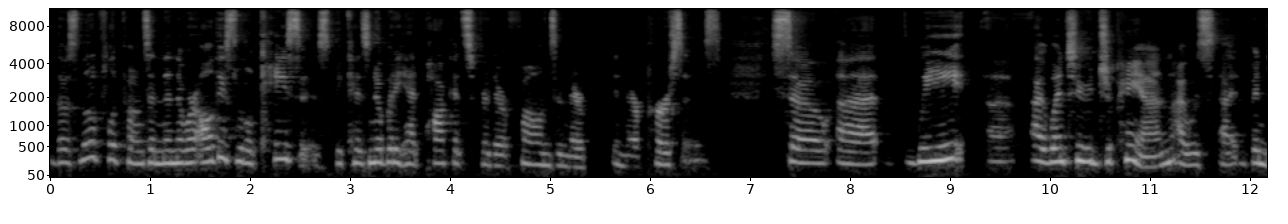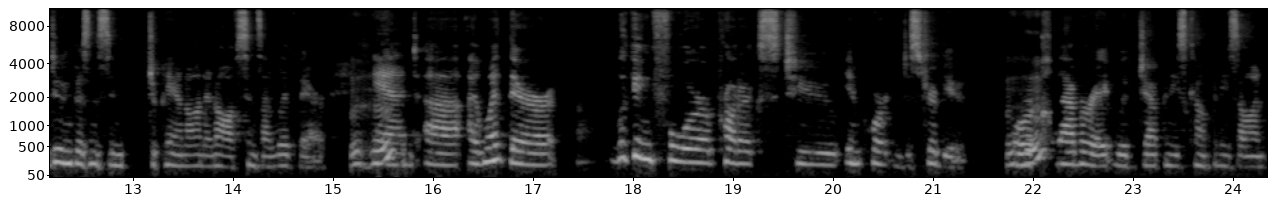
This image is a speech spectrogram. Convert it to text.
those little flip phones, and then there were all these little cases because nobody had pockets for their phones in their in their purses. So uh, we, uh, I went to Japan. I was I'd been doing business in Japan on and off since I lived there, Mhm. and uh, I went there looking for products to import and distribute or Mhm. collaborate with Japanese companies on.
